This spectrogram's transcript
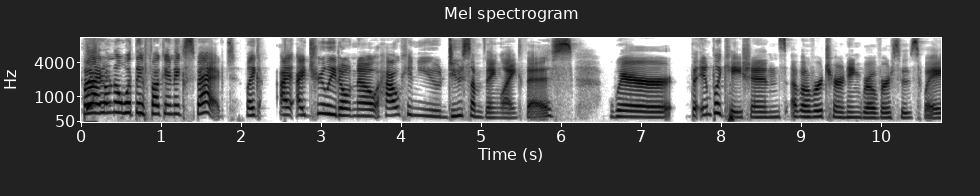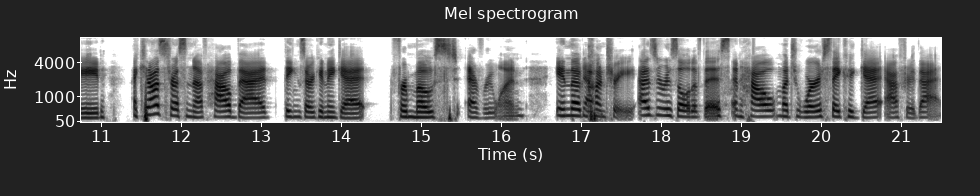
but i don't know what they fucking expect. Like I, I truly don't know. How can you do something like this where the implications of overturning roe versus wade I cannot stress enough how bad things are going to get for most everyone in the yeah. country as a result of this and how much worse they could get after that.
